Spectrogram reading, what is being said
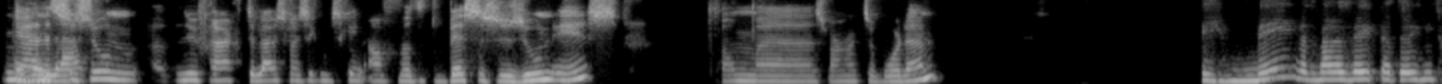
Ja, en het seizoen, nu vraagt de luisteraar zich misschien af wat het beste seizoen is om uh, zwanger te worden? Ik meen, dat, maar dat weet, dat weet ik niet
